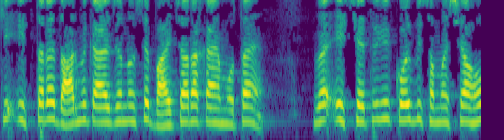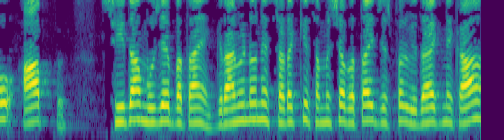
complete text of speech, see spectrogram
कि इस तरह धार्मिक आयोजनों से भाईचारा कायम होता है। वह इस क्षेत्र की कोई भी समस्या हो, आप सीधा मुझे बताएँ। ग्रामीणों ने सड़क की समस्या बताई, जिस पर विधायक ने कहा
